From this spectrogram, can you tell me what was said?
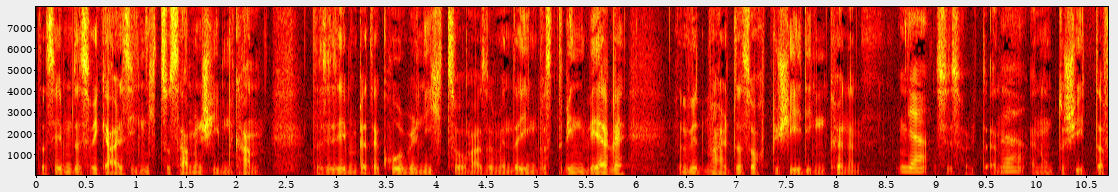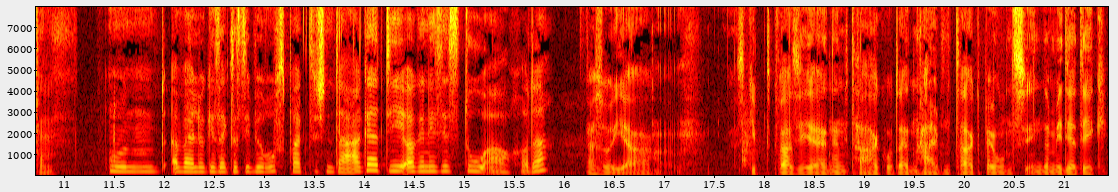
dass eben das Regal sich nicht zusammenschieben kann. Das ist eben bei der Kurbel nicht so. Also wenn da irgendwas drin wäre, dann würde man halt das auch beschädigen können. Ja. Das ist halt ein, Ja. ein Unterschied davon. Und weil du gesagt hast, die berufspraktischen Tage, die organisierst du auch, oder? Also ja, es gibt quasi einen Tag oder einen halben Tag bei uns in der Mediathek,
